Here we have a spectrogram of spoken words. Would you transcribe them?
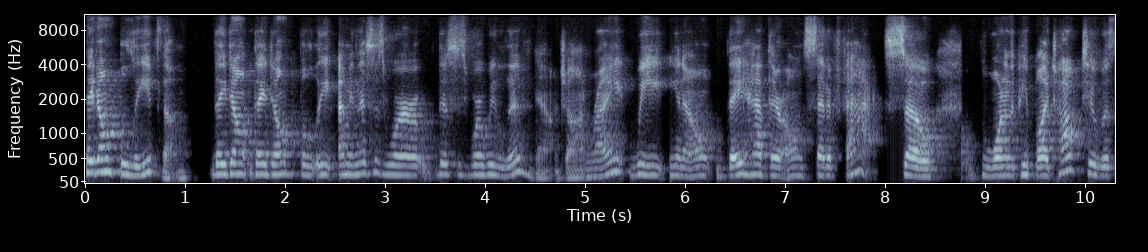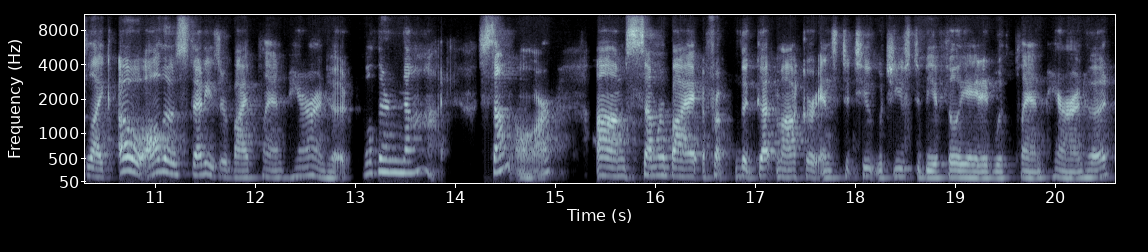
They don't believe them they don't they don't believe i mean this is where this is where we live now Jon right? We you know they have their own set of facts. So one of the people i talked to was like oh all those studies are by planned parenthood. Well they're not. Some are. Um, some are by from the guttmacher institute which used to be affiliated with planned parenthood.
